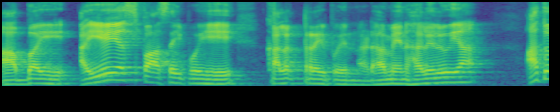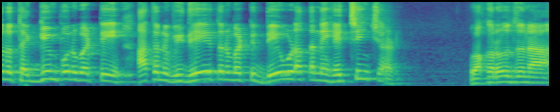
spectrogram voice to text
ఆ అబ్బాయి ఐఏఎస్ పాస్ అయిపోయి కలెక్టర్ అయిపోయి ఉన్నాడు. ఆమె హలెలుయ అతను తగ్గింపును బట్టి అతను విధేయతను బట్టి దేవుడు అతన్ని హెచ్చించాడు. ఒక రోజున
